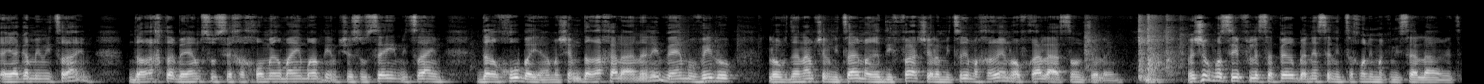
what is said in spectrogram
היה גם ממצרים. דרכת בים סוסיך חומר מים רבים. כשסוסי מצרים דרכו בים, השם דרך על העננים והם הובילו לאובדנם של מצרים. הרדיפה של המצרים אחרינו הפכה לאסון שלהם. ושוב מוסיף לספר בנס הניצחון עם הכניסה לארץ.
